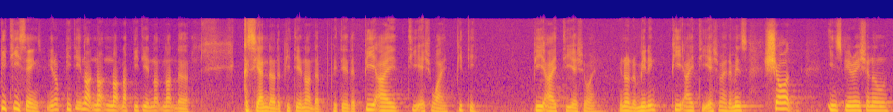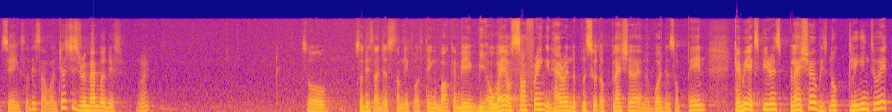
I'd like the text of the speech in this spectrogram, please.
PT sayings. You know, PT, not, not, not, not PT, not, not the kasian, the PT, not the PT, the P-I-T-H-Y, PT. P-I-T-H-Y. You know the meaning? P-I-T-H-Y. That means short, inspirational sayings. So these are one. Just, just remember this, right? So So these are just something for us to think about. Can we be aware of suffering inherent in the pursuit of pleasure and avoidance of pain? Can we experience pleasure with no clinging to it?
